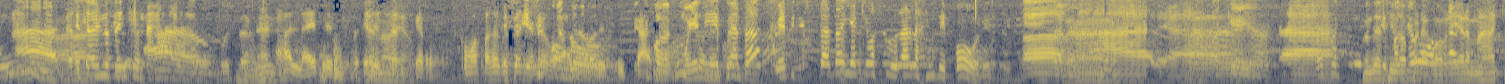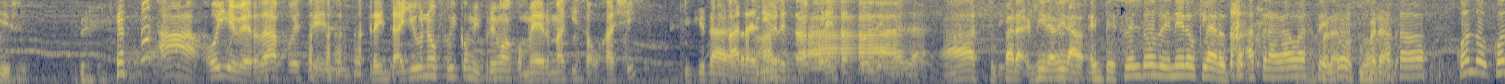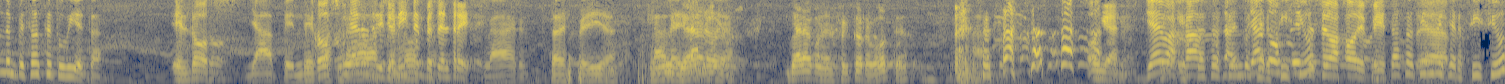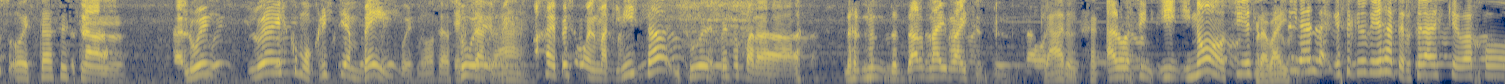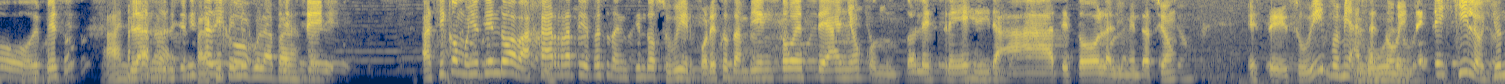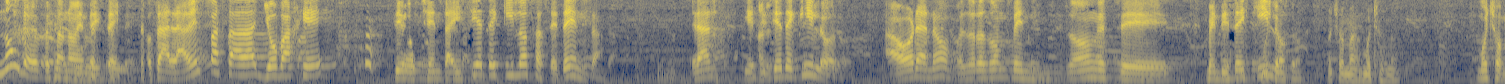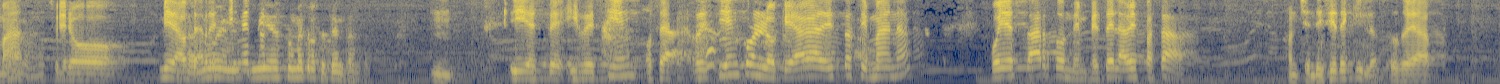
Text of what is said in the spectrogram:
nada. Esta vez no te dije nada, puta. ¡Hala! Ese es, ese no, es Stalker. ¿Cómo pasaste Ese, ese año nuevo cuando, al lado de tu casa? cuando como ya me plata, ya tienes plata, ya que vas a saludar a la gente pobre. pues. Ah. Ah, ¿Dónde has ¿Qué ido para correr maquis? Ah, oye, ¿verdad? Pues el 31 fui con mi primo a comer maki Sauhashi. ¿Y qué tal? Barra Ah, libre estaba a 40 soles. Ah, su para, mira, mira, empezó el 2 de enero, claro, ha tragado hasta el Para 2, ¿no? Hasta, ¿cuándo, ¿Cuándo empezaste tu dieta? El 2. Ya, pendejo. Dos has fui al nutricionista, empecé el 3. Claro, La despedida. claro, la Ya, despedida. Ya era con el efecto rebote. ¿Eh? Oigan, ya he bajado. ¿Estás o sea, haciendo ya dos ejercicios? bajado de peso. ¿Estás o haciendo sea, ejercicios o estás este O sea, Luen, Luen es como Christian Bale, pues, ¿no? O sea, sube, Exacto. baja de peso con el maquinista y sube de peso para The Dark Knight Rises. pues. Claro, exacto. Algo así. Y, y no, sí, es, es la- esta creo que ya es la tercera vez que bajo de peso. Ah, La nutricionista ¿Para qué dijo, película? Para... este, así como yo tiendo a bajar rápido de peso, también tiendo a subir. Por eso también todo este año, con todo el estrés, hidrate, toda la alimentación, este, subí, pues mira, las 96 kilos. Yo nunca había pesado 96. O sea, la vez pasada yo bajé de 87 kilos a 70. Eran 17 kilos. Ahora no, pues ahora son, 20 son este, 26 kilos. Mucho más, mucho más. Mucho más. Pero, mira, o sea, Luen recién estas- mides un metro setenta. Mm. Y este, y recién, o sea, recién con lo que haga de esta semana, voy a estar donde empecé la vez pasada. Con 87 kilos, o sea,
